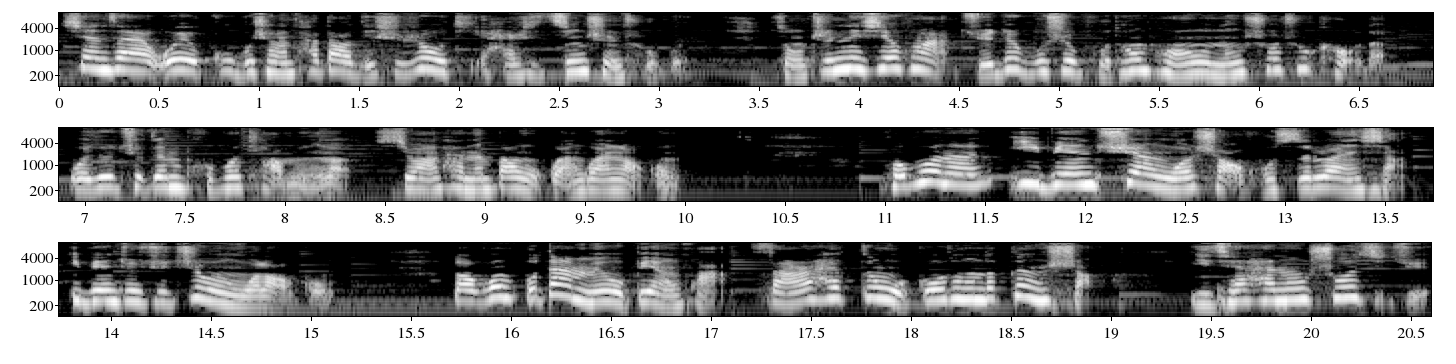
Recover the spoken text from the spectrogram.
现在我也顾不上他到底是肉体还是精神出轨。总之那些话绝对不是普通朋友能说出口的，我就去跟婆婆挑明了，希望她能帮我管管老公。婆婆呢一边劝我少胡思乱想，一边就去质问我老公。老公不但没有变化，反而还跟我沟通的更少，以前还能说几句。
